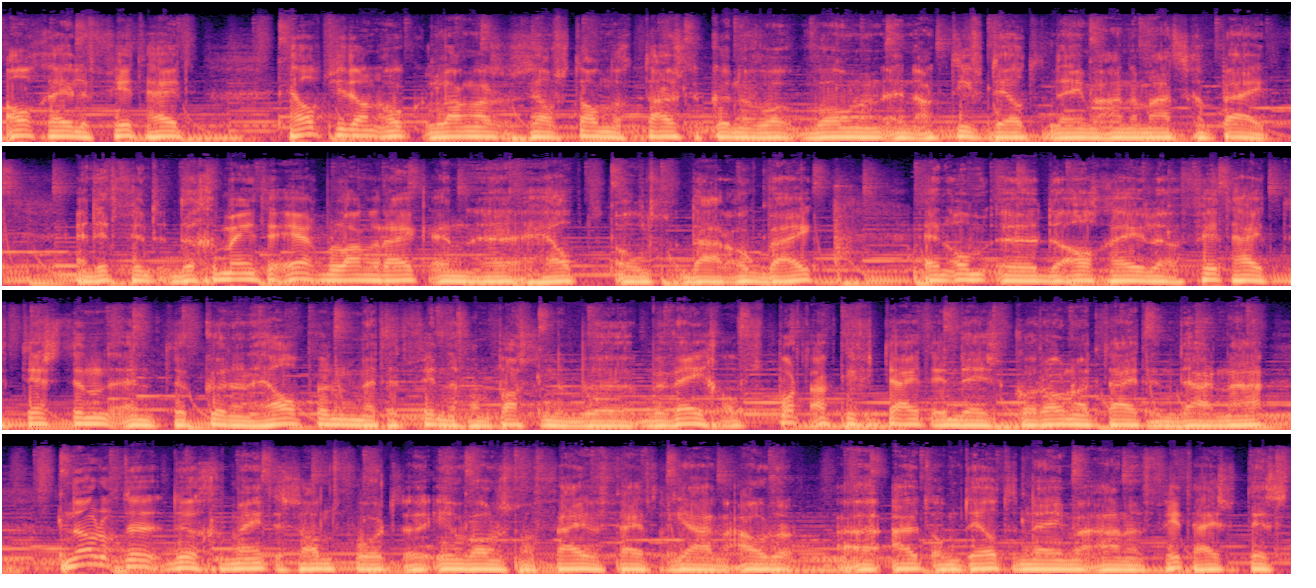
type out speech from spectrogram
Algehele fitheid helpt je dan ook langer zelfstandig thuis te kunnen wonen... en actief deel te nemen aan de maatschappij. En dit vindt de gemeente erg belangrijk en uh, helpt ons daar ook bij. En om uh, de algehele fitheid te testen en te kunnen helpen... met het vinden van passende be bewegen- of sportactiviteiten in deze coronatijd en daarna... nodigde de gemeente Zandvoort uh, inwoners van 55 jaar en ouder uh, uit... om deel te nemen aan een fitheidstest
